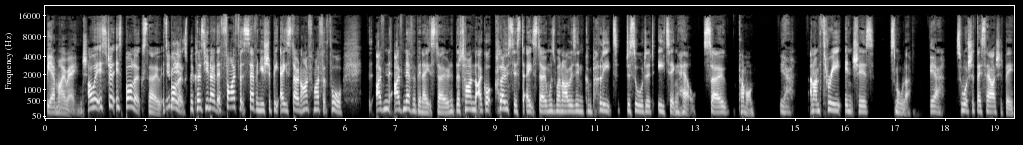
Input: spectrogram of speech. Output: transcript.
BMI range. Oh, it's just it's bollocks though. It's It bollocks is. because you know that five foot seven, you should be eight stone. I'm five foot four. I've n- I've never been eight stone. The time that I got closest to eight stone was when I was in complete disordered eating hell. So come on, Yeah. and I'm three inches smaller. Yeah. So what should they say I should be?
